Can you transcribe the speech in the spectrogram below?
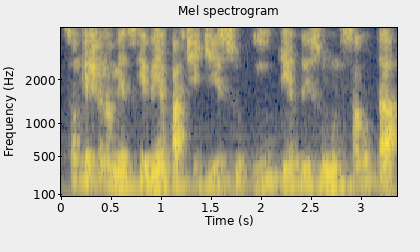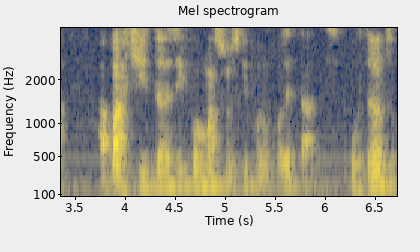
São questionamentos que vêm a partir disso e entendo isso muito salutar a partir das informações que foram coletadas. Portanto,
